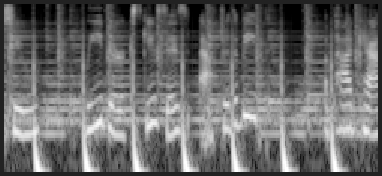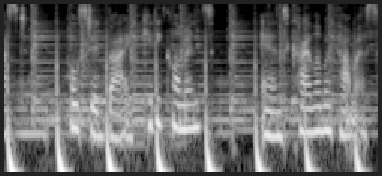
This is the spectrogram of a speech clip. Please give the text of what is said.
to Leave Your Excuses After the Beep, a podcast hosted by Kitty Clements and Kyla McComas.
